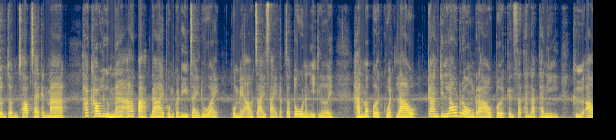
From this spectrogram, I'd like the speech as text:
จนๆชอบใช้กันมากถ้าเขาลืมหน้าอ้าปากได้ผมก็ดีใจด้วย ผมไม่เอาใจใส่กับเจ้าตู้นั้นอีกเลย หันมาเปิดขวดเหล้า การกินเหล้าโรงราวเปิดกันสัถนัดทนีคือเอา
